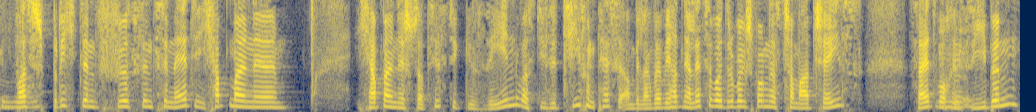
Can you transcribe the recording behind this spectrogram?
was spricht denn für Cincinnati? Ich habe mal eine ich habe mal eine Statistik gesehen, was diese tiefen Pässe anbelangt, weil wir hatten ja letzte Woche darüber gesprochen, dass Jamar Chase seit Woche mhm. sieben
